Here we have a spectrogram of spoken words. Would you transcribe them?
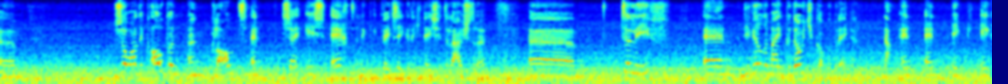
Um, zo had ik ook een, een klant. En zij is echt, en ik, ik, weet zeker dat je deze zit te luisteren, uh, te lief. En die wilde mij een cadeautje komen brengen. Nou, en, en ik, ik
